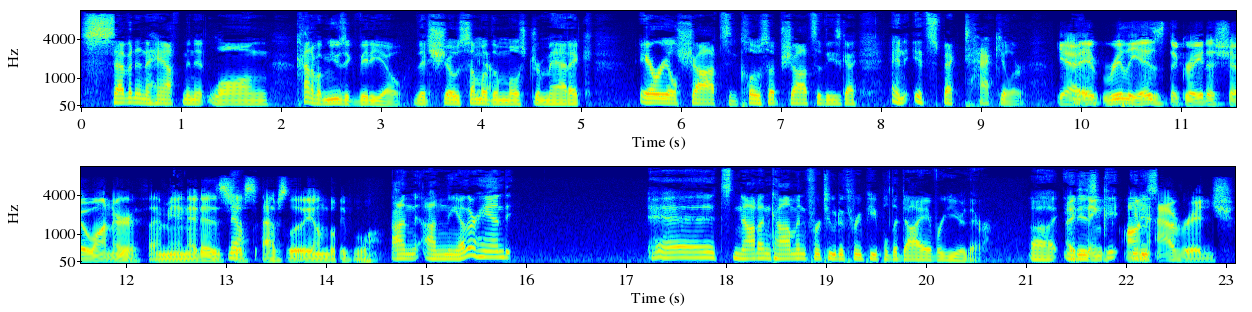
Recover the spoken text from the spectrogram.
seven and a half minute long kind of a music video that shows some of the most dramatic aerial shots and close up shots of these guys, and it's spectacular. Yeah, it really is the greatest show on earth. I mean, it is Now- just absolutely unbelievable. On on the other hand, it's not uncommon for two to three people to die every year there. Uh, I it is- think it- it on is- average,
